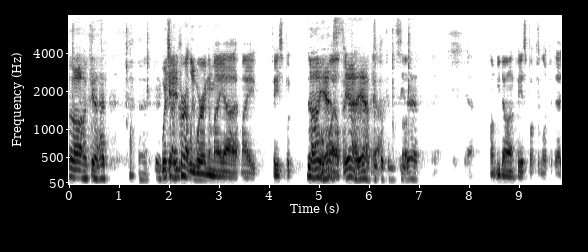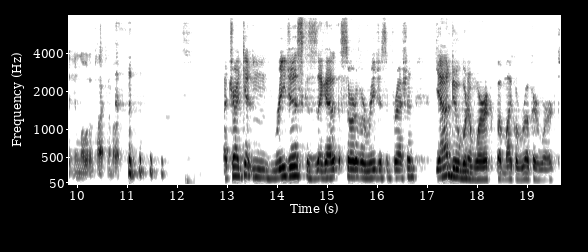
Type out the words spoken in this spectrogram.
oh god. which I'm currently wearing in my uh, my Facebook. Oh yes, yeah. Yeah. People can see So- that. Yeah. Hunt me down on Facebook and look at that. You'll know what I'm talking about. I tried getting Regis because I got sort of a Regis impression. Yondu wouldn't work, but Michael Rooker worked.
